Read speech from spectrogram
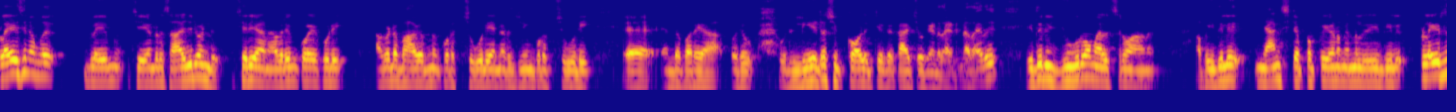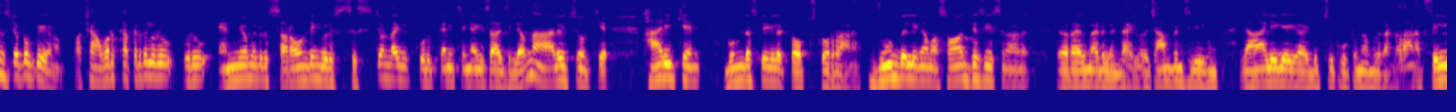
പ്ലേയേഴ്സിന് നമ്മൾ ബ്ലെയിം ചെയ്യേണ്ട ഒരു സാഹചര്യമുണ്ട്. ശരിയാണ് അവരും കുറേ കൂടി അവരുടെ ഭാഗത്തു നിന്ന് കുറച്ചുകൂടി എനർജിയും കുറച്ചുകൂടി എന്താ പറയുക ഒരു ഒരു ലീഡർഷിപ്പ് ക്വാളിറ്റിയൊക്കെ കാഴ്ചവെക്കേണ്ടതായിട്ടുണ്ട്. അതായത് ഇതൊരു യൂറോ മത്സരമാണ്. അപ്പോൾ ഇതിൽ ഞാൻ സ്റ്റെപ്പ് അപ്പ് ചെയ്യണം എന്നുള്ള രീതിയിൽ പ്ലേയേഴ്സും സ്റ്റെപ്പ് അപ്പ് ചെയ്യണം. പക്ഷേ അവർക്ക് അത്തരത്തിലൊരു ഒരു എൻവയോൺമെന്റ് ഒരു സറൗണ്ടിങ് ഒരു സിസ്റ്റം ഉണ്ടാക്കി കൊടുക്കാൻ ഈ ചെങ്ങാക്കി സാധിച്ചില്ല. ഒന്ന് ആലോചിച്ച് നോക്കിയാൽ ഹാരി കെൻ ബുണ്ടസ് ലീഗിലെ ടോപ്പ് സ്കോററാണ് ജൂഡ് ബെല്ലിങ്ങാം അസാധ്യ സീസണാണ് റയൽ മാഡിൽ ഉണ്ടായിട്ടുള്ളത്. ചാമ്പ്യൻസ് ലീഗും ലാലിഗയൊക്കെ അടിച്ചു കൂട്ടുന്ന നമ്മൾ കണ്ടതാണ്. Phil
